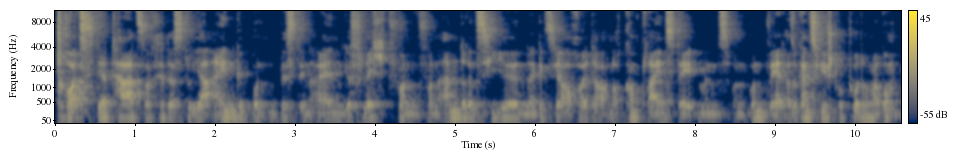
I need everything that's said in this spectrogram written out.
trotz der Tatsache, dass du ja eingebunden bist in ein Geflecht von, von anderen Zielen. Da gibt es ja auch heute auch noch Compliance Statements und, und Wert, also ganz viel Struktur drumherum.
